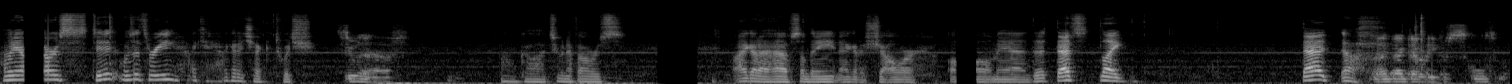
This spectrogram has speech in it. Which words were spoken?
how many hours did it? Was it three? I, I gotta check Twitch. Two and a half. Oh god, two and a half hours. I gotta have something to eat and I gotta shower. Oh, oh, man, that that's like that. ugh. I gotta get ready for school tomorrow.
